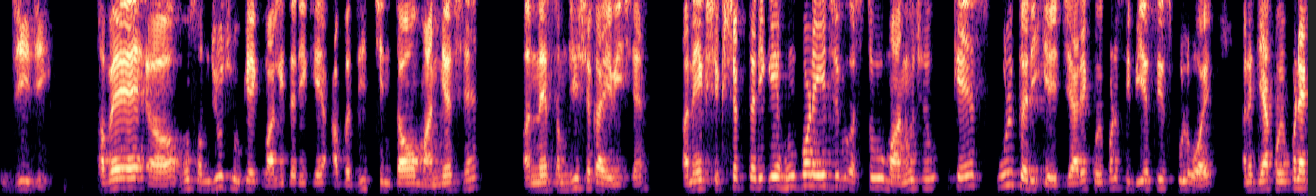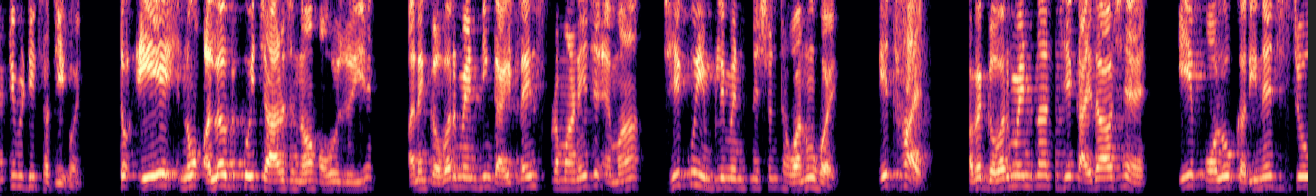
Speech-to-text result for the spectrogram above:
જી જી. હવે હું સમજુ છું કે એક વાલી તરીકે આ બધી ચિંતાઓ માન્ય છે અને સમજી શકાય એવી છે. અને એક શિક્ષક તરીકે હું પણ એ જ વસ્તુ માનું છું કે સ્કૂલ તરીકે જ્યારે કોઈ પણ સીબીએસઈ સ્કૂલ હોય અને ત્યાં કોઈ પણ એક્ટિવિટી થતી હોય, તો એનો અલગ કોઈ ચાર્જ ન હોવો જોઈએ અને ગવર્મેન્ટની ગાઈડલાઇન્સ પ્રમાણે જ એમાં જે કોઈ ઇમ્પ્લિમેન્ટેશન થવાનું હોય એ થાય. હવે ગવર્મેન્ટના જે કાયદા છે એ ફોલો કરીને જ જો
